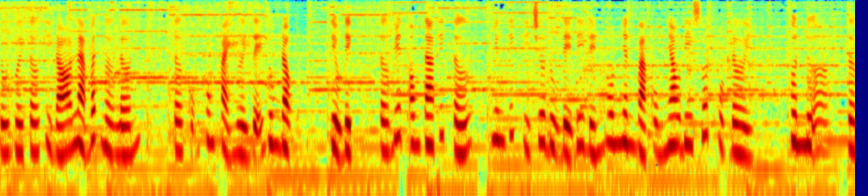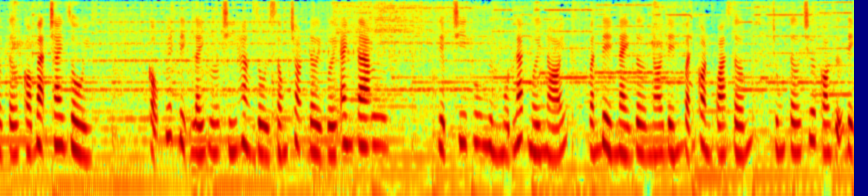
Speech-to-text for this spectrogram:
Đối với tớ thì đó là bất ngờ lớn, tớ cũng không phải người dễ rung động. Tiểu địch, tớ biết ông ta thích tớ, nhưng thích thì chưa đủ để đi đến hôn nhân và cùng nhau đi suốt cuộc đời. Hơn nữa, giờ tớ có bạn trai rồi. Cậu quyết định lấy hứa chí hàng rồi sống trọn đời với anh ta ư. Diệp Chi Thu ngừng một lát mới nói, vấn đề này giờ nói đến vẫn còn quá sớm, chúng tớ chưa có dự định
